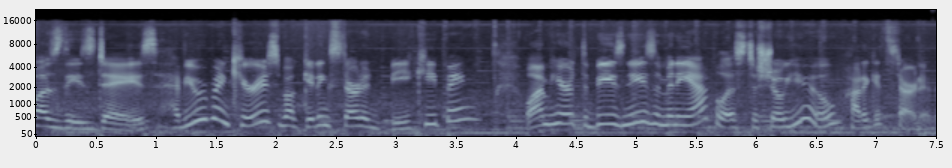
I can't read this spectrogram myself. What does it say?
Are these days. Have you ever been curious about getting started beekeeping? Well, I'm here at the Beez Kneez in Minneapolis to show you how to get started.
